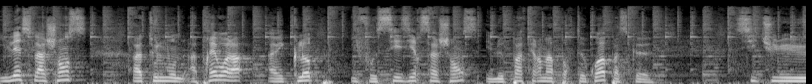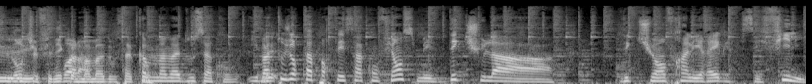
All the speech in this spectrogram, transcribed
il laisse la chance à tout le monde. Après, voilà, avec Klopp, il faut saisir sa chance et ne pas faire n'importe quoi parce que si tu. Sinon, tu finis voilà, comme Mamadou Sakho. Comme Mamadou Sakho. Il va toujours t'apporter sa confiance, mais dès que tu l'as. Dès que tu enfreins les règles, c'est fini.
